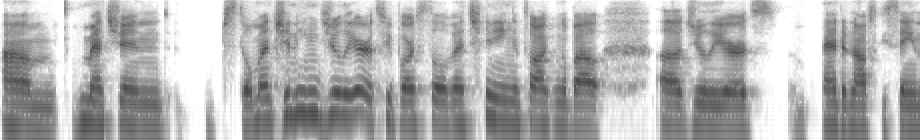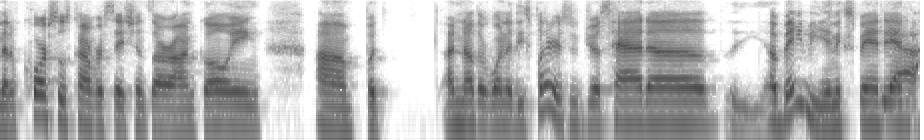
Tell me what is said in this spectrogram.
Um, mentioned, still mentioning Julie Ertz. People are still mentioning and talking about uh, Julie Ertz. Andonovski saying that, of course, those conversations are ongoing, um, but another one of these players who just had a a baby and expanded yeah.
